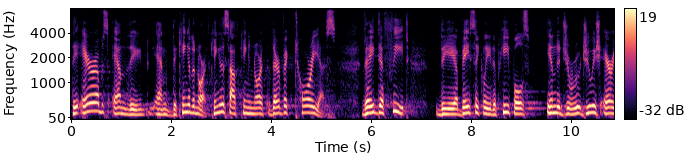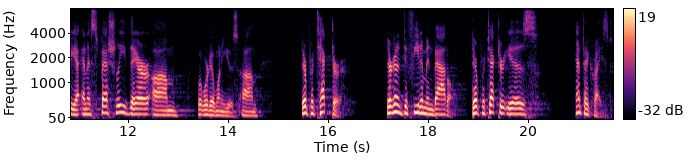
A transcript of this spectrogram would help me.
the Arabs and the, and the king of the north, king of the south, king of the north, they're victorious. They defeat the uh, basically the peoples in the Jew- Jewish area, and especially their um, what word do I want to use? Um, their protector. They're going to defeat him in battle. Their protector is Antichrist.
